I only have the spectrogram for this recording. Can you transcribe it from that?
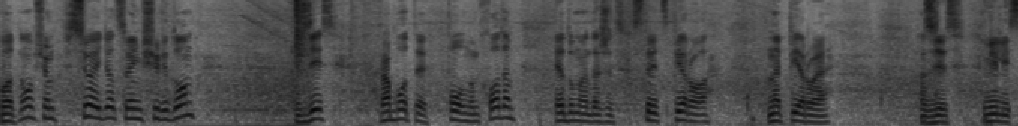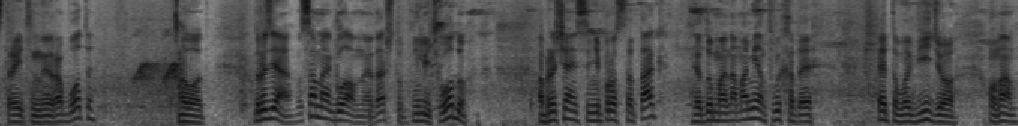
вот, ну, в общем, все идет своим чередом. Здесь работы полным ходом. Я думаю, даже с 31 на 1 здесь велись строительные работы. Вот. Друзья, ну самое главное, да, чтобы не лить воду, обращаемся не просто так. Я думаю, на момент выхода этого видео у нам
